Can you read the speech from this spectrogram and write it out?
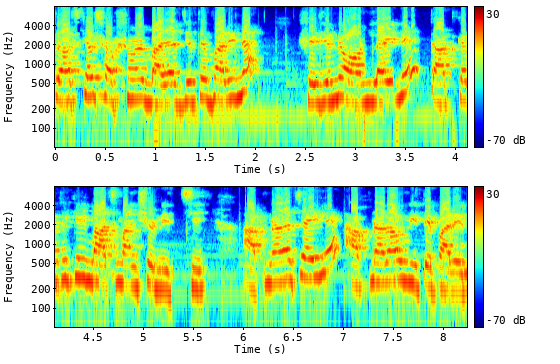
তো আজকাল সবসময় বাজার যেতে পারি না। সেই জন্য অনলাইনে টাটকা থেকেই মাছ, মাংস নিচ্ছি। আপনারা চাইলে আপনারাও নিতে পারেন।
